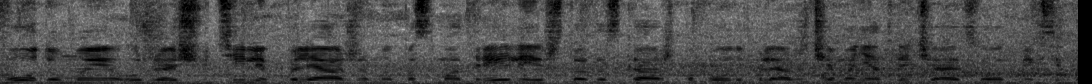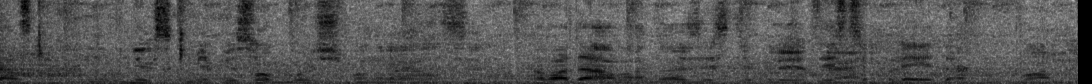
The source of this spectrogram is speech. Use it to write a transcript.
Воду мы уже ощутили, пляжи мы посмотрели. И что ты скажешь по поводу пляжа? Чем они отличаются от мексиканских? Ну, в Мексике мне песок больше понравился. А вода? А вода здесь теплее. Здесь прям, теплее, да. Как в ванной.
